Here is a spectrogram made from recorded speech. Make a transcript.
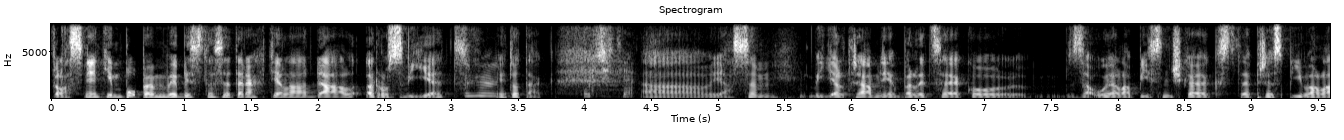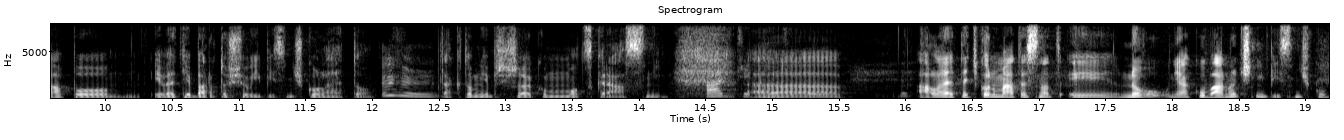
vlastně tím popem vy byste se teda chtěla dál rozvíjet, mm-hmm. je to tak? Určitě. Uh, já jsem viděl třeba mě velice jako zaujala písnička, jak jste přespívala po Ivetě Bartošové písničku Léto. Mhm. Tak to mě přišlo jako moc krásný. Fakt, děkuji, děkuji. Uh, ale teď máte snad i novou nějakou vánoční písničku.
